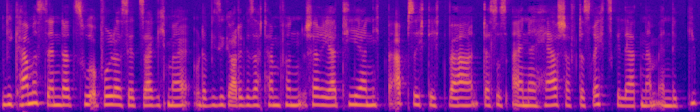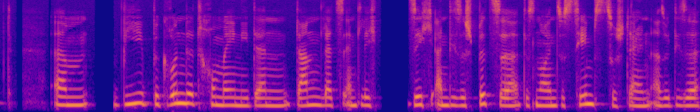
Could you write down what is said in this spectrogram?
Wie kam es denn dazu, obwohl das jetzt, sage ich mal, oder wie Sie gerade gesagt haben, von Shariatia nicht beabsichtigt war, dass es eine Herrschaft des Rechtsgelehrten am Ende gibt? Ähm, wie begründet Khomeini denn dann letztendlich, sich an diese Spitze des neuen Systems zu stellen, also diese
